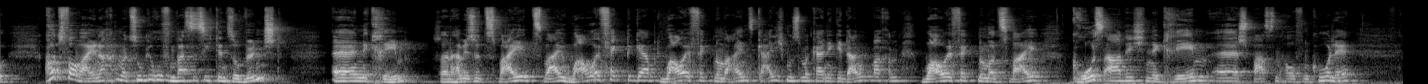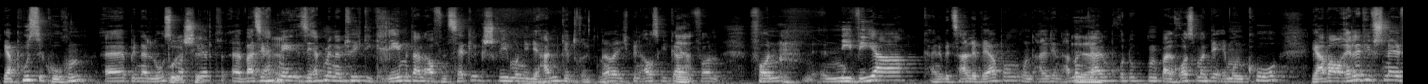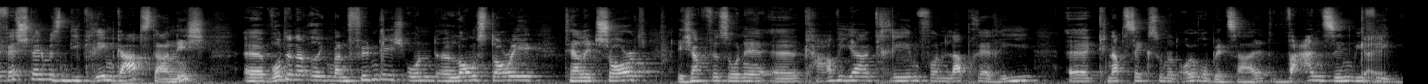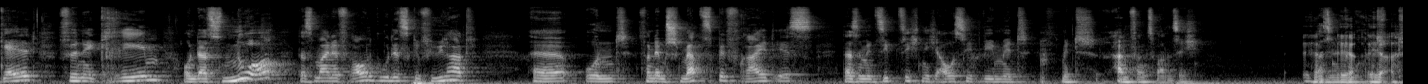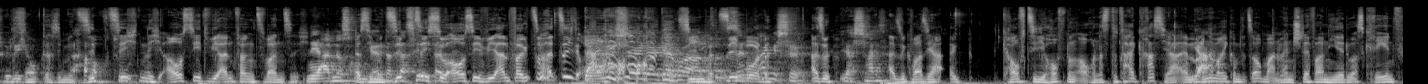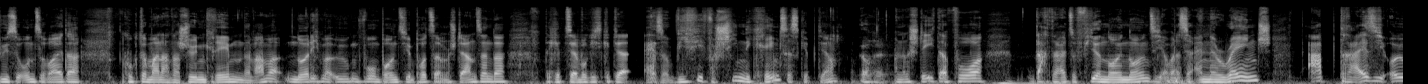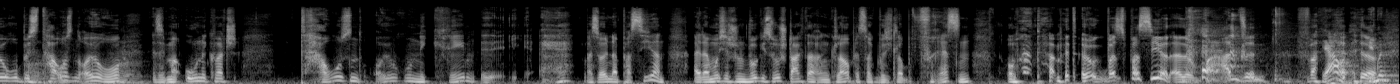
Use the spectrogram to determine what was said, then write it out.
kurz vor Weihnachten mal zugerufen, was sie sich denn so wünscht. Äh, eine Creme. So, dann habe ich so zwei, zwei Wow-Effekte gehabt. Wow-Effekt Nummer eins, geil, ich muss mir keine Gedanken machen. Wow-Effekt Nummer zwei, großartig, eine Creme, äh, Spaß, Haufen Kohle. Ja, Pustekuchen, äh, bin dann losmarschiert, äh, weil sie hat, mir, sie hat mir natürlich die Creme dann auf den Zettel geschrieben und in die Hand gedrückt. Ne? Weil ich bin ausgegangen Ja. von, von Nivea, keine bezahlte Werbung und all den anderen Ja. geilen Produkten bei Rossmann, DM und Co. Ja, aber auch relativ schnell feststellen müssen, die Creme gab es da nicht. Äh, wurde dann irgendwann fündig und äh, long story, tell it short. Ich habe für so eine äh, Kaviar-Creme von La Prairie äh, knapp 600 Euro bezahlt. Wahnsinn, wie Geil. viel Geld für eine Creme. Und das nur, dass meine Frau ein gutes Gefühl hat äh, und von dem Schmerz befreit ist, dass er mit 70 nicht aussieht wie mit, mit Anfang 20. Also ja, du- ja. natürlich dass, auch- dass sie mit auch 70 so- nicht aussieht wie Anfang 20. Nee, andersrum. Dass sie ja, mit das- 70 das- so aussieht wie Anfang 20. Oh, Dankeschön, Herr Gebhardt. Simon. Also, Ja, scheiße. also quasi äh, kauft sie die Hoffnung auch. Und das ist total krass, ja. Ähm, Ja. Annemarie kommt jetzt auch mal an. Mensch, Stefan, hier, du hast Krähenfüße und so weiter. Guck doch mal nach einer schönen Creme. Und dann waren wir neulich mal irgendwo bei uns hier in Potsdam im Sterncenter. Da gibt es ja wirklich, es gibt ja, also wie viele verschiedene Cremes es gibt, ja. Irre. Und dann stehe ich davor, dachte halt so 4,99, aber das ist ja eine Range ab 30 Euro bis 1000 Euro. Also immer ohne Quatsch. 1000 Euro eine Creme? Äh, hä? Was soll denn da passieren? Also da muss ich ja schon wirklich so stark daran glauben, das muss ich glaube fressen, um damit irgendwas passiert. Also Wahnsinn. Ja, Also, ich mein,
